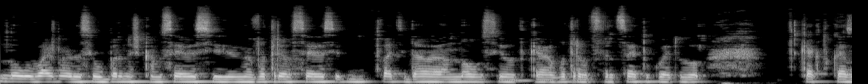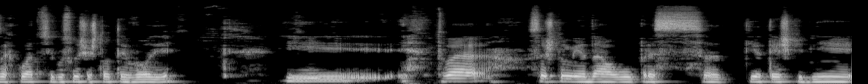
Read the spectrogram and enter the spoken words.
много важно е да се обърнеш към себе си, навътре в себе си. Това ти дава много сила така вътре от сърцето, което, както казах, когато си го слушаш, то те води. И това също ми е дало през тия тежки дни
